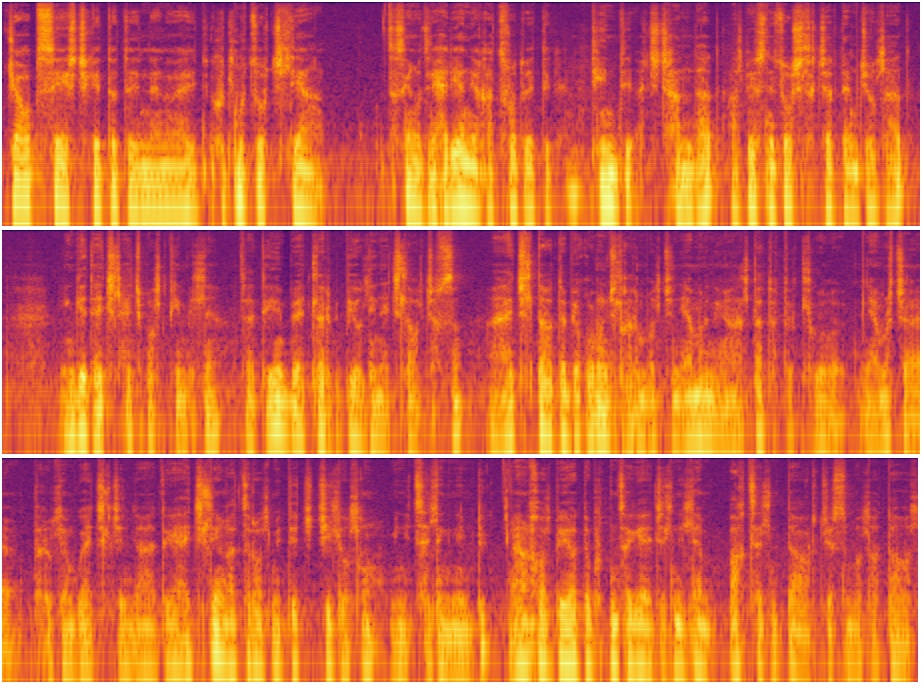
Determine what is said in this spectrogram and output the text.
job search гэдэг одоо энэ хөдөлмөр зуучлалын засгийн газрын харьяаны газрууд байдаг. Тэнд очиж хандаад аль биесны зуучлагчаар дамжуулаад ингээд ажил хайж болдго юм бэлээ. За тийм байдлаар би бол энэ ажлаа олж авсан ажилдаа одоо би 3 жил гарсан болж байна. Ямар нэгэн алдаа дутагдaltaгүй ямар ч проблемгүй ажиллаж байна. Тэгээ ажлын газар бол мэдээж жил болгон миний цалин нэмдэг. Анх бол би одоо бүтэн цагийн ажил нэлээд бага цалинтай орж исэн бол одоо бол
